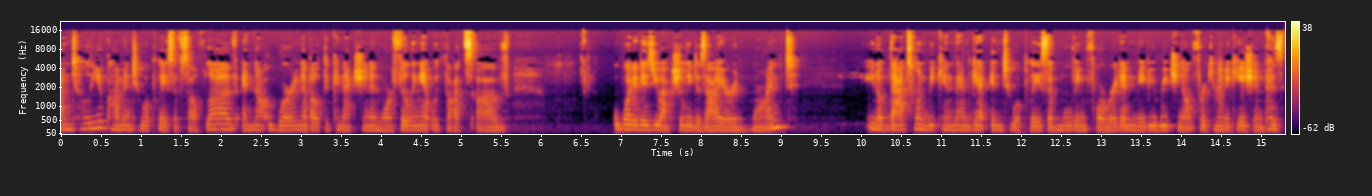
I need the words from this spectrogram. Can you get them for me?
until you come into a place of self love and not worrying about the connection and more filling it with thoughts of what it is you actually desire and want, you know, that's when we can then get into a place of moving forward and maybe reaching out for communication. Because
